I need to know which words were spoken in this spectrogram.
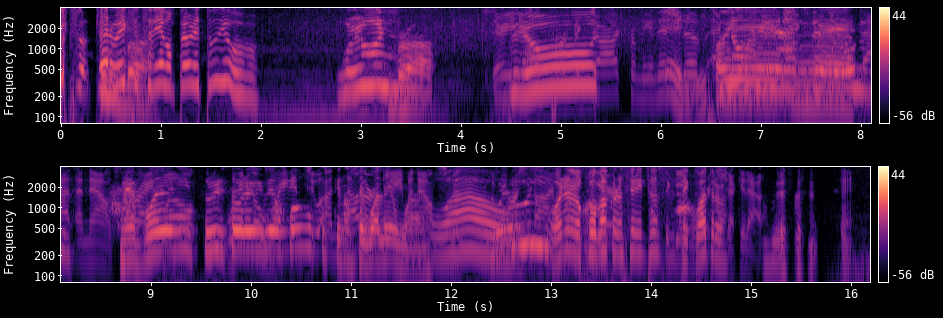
Exo, claro. Exo se había comprado el estudio. Weón. Bro. ¿Me pueden instruir sobre videojuegos? Porque no sé cuál es, weón. Wow. Bueno, los juegos más conocidos de at Nintendo the Game Awards. 64.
